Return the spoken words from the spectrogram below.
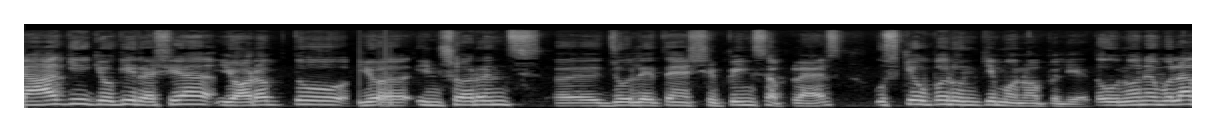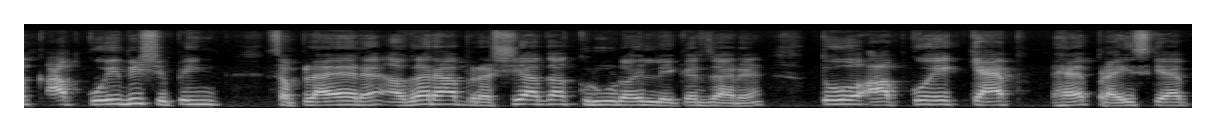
कहा कि क्योंकि रशिया यूरोप तो इंश्योरेंस जो लेते हैं शिपिंग सप्लायर्स उसके ऊपर उनकी मोनोपोली है। तो उन्होंने बोला आप कोई भी शिपिंग सप्लायर है अगर आप रशिया का क्रूड ऑयल लेकर जा रहे हैं तो आपको एक कैप है प्राइस कैप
